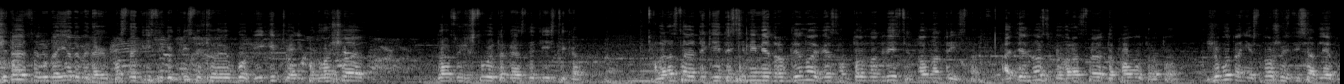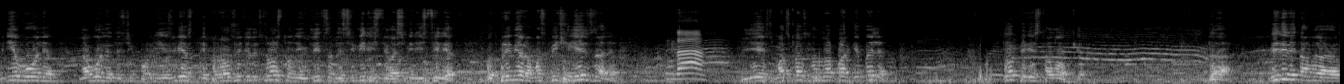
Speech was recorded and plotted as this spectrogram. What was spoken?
считаются людоедами, так как по статистике 300 человек в год в Египте они поглощают. Да, существует такая статистика. Вырастают такие до 7 метров длиной, весом тонн на 200, тонн на 300. Отдельно особи вырастают до полутора тонн. Живут они 160 лет вне воли, на воле до сих пор неизвестны, и продолжительность роста у них длится до 70-80 лет. Вот примером, москвичи есть в зале? Да. Есть. В московском зоопарке были? До перестановки? Да. Видели там э,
